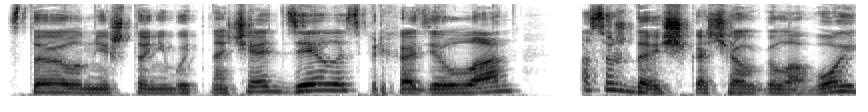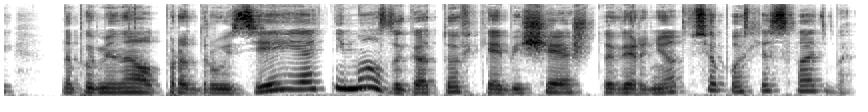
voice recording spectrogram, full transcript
Стоило мне что-нибудь начать делать, приходил Лан, осуждающий качал головой, напоминал про друзей и отнимал заготовки, обещая, что вернет все после свадьбы.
